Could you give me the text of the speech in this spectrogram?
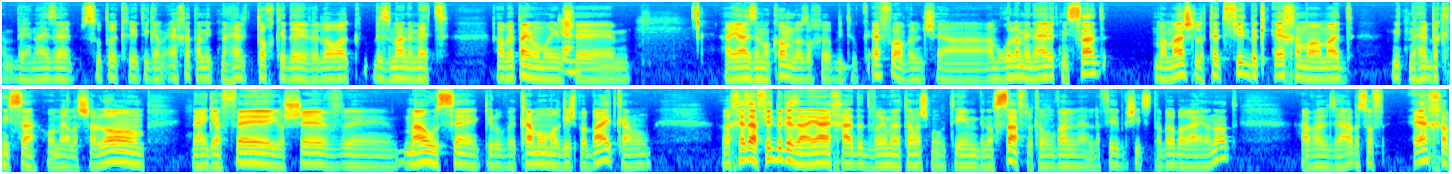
בעיניי זה סופר קריטי גם איך אתה מתנהל תוך כדי ולא רק בזמן אמת. הרבה פעמים אומרים כן. שהיה איזה מקום, לא זוכר בדיוק איפה, אבל שאמרו למנהלת משרד, ממש לתת פידבק איך המועמד מתנהל בכניסה. הוא אומר לה שלום, מתנהג יפה, יושב, אה, מה הוא עושה, כאילו, וכמה הוא מרגיש בבית, כמה הוא... ואחרי זה הפידבק הזה היה אחד הדברים היותר משמעותיים, בנוסף, כמובן, לפידבק שהצטבר בראיונות, אבל זה היה בסוף איך,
